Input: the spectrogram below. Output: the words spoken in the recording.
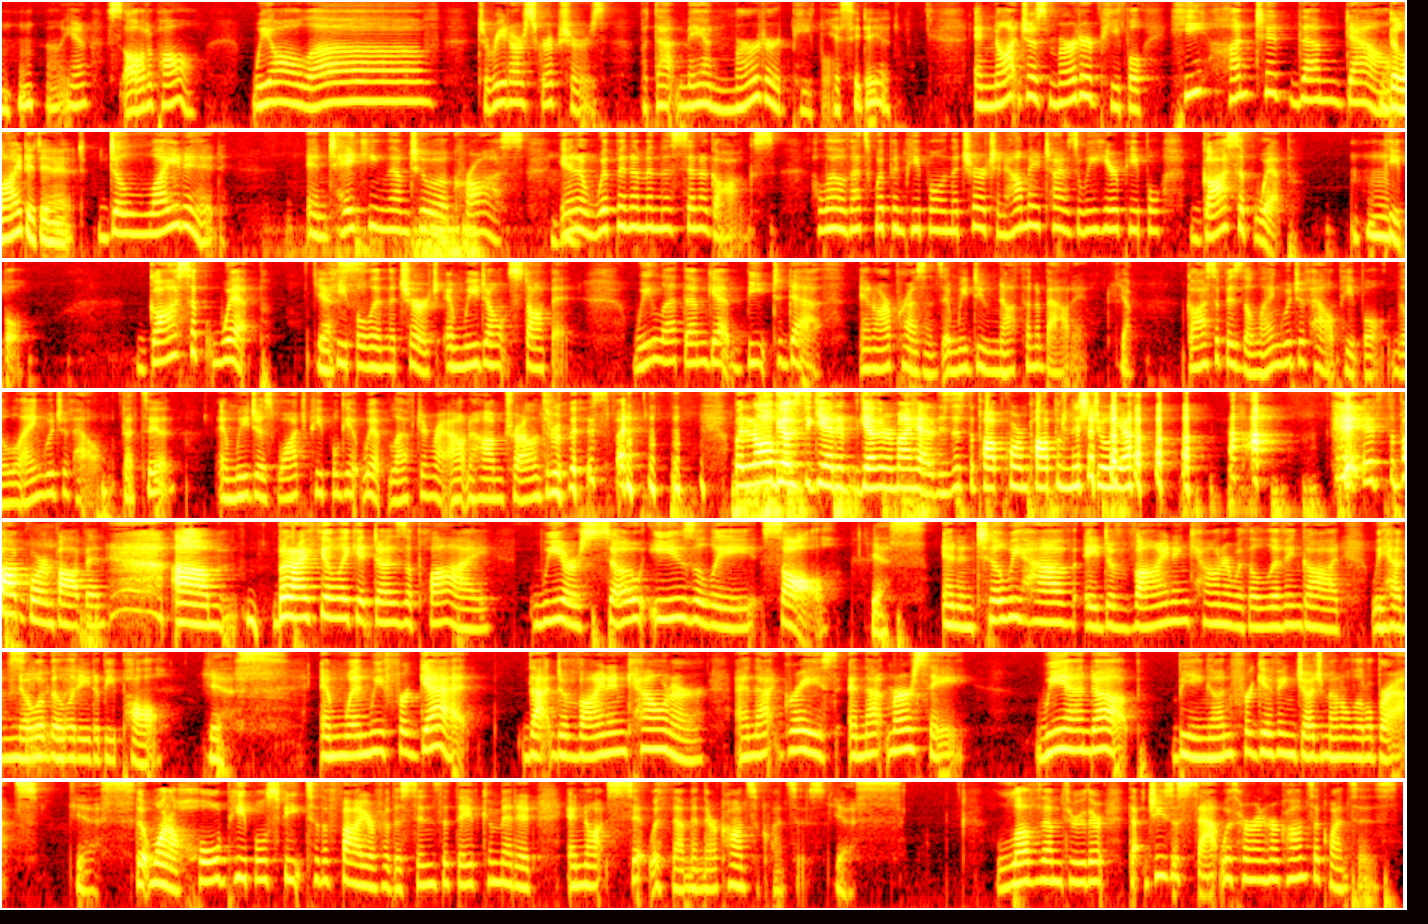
Uh, you know, Saul to Paul. We all love to read our scriptures, but that man murdered people Yes, he did. And not just murdered people, he hunted them down, Delighted in it. delighted in taking them to a cross, mm-hmm. in a whipping them in the synagogues. Hello, that's whipping people in the church. And how many times do we hear people gossip whip mm-hmm. people? Gossip whip Yes. people in the church and we don't stop it. We let them get beat to death in our presence and we do nothing about it. Gossip is the language of hell, people. The language of hell. That's it. And we just watch people get whipped left and right. I don't know how I'm trialing through this, but but it all goes together together in my head. Is this the popcorn popping, Miss Julia? it's the popcorn popping. Um, but I feel like it does apply. We are so easily Saul. Yes. And until we have a divine encounter with a living God, we have no ability to be Paul. Yes. And when we forget that divine encounter and that grace and that mercy, we end up being unforgiving, judgmental little brats Yes. that want to hold people's feet to the fire for the sins that they've committed and not sit with them in their consequences. Yes. Love them through their that Jesus sat with her in her consequences.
